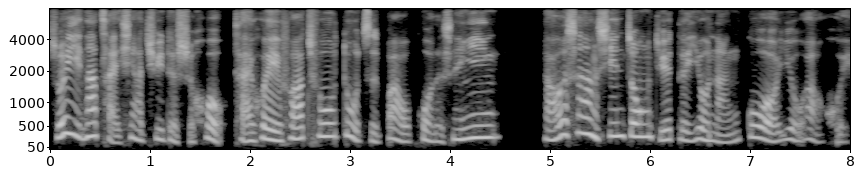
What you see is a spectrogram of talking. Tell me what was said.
所以他踩下去的时候才会发出肚子爆破的声音。老和尚心中觉得又难过又懊悔，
